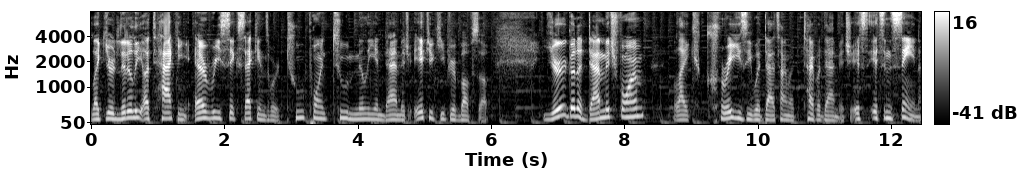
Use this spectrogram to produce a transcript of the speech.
Like you're literally attacking every six seconds or 2.2 million damage if you keep your buffs up. You're gonna damage farm like crazy with that type of type of damage. It's it's insane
